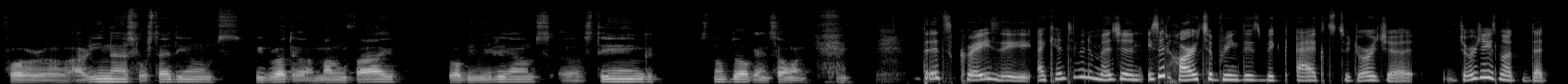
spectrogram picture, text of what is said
for uh, arenas, for stadiums. We brought uh, Maroon Five, Robbie Williams, uh, Sting, Snoop Dogg, and so on. That's crazy. I can't even imagine. Is it hard to bring this big act to Georgia? Georgia is not that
